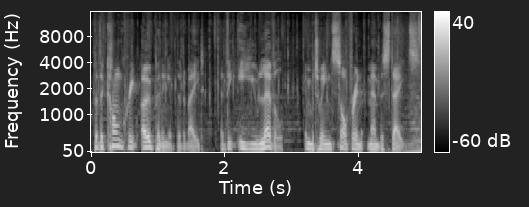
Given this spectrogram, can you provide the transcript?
for the concrete opening of the debate at the EU level in between sovereign member states.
